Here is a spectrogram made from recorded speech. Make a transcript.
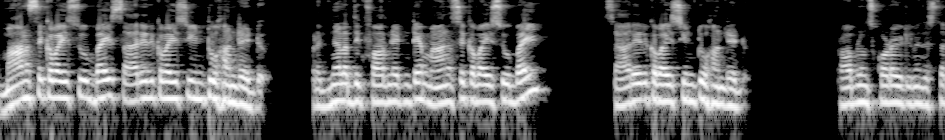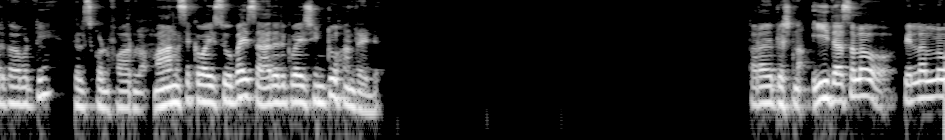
మానసిక వయసు బై శారీరక వయసు ఇంటూ హండ్రెడ్. ప్రజ్ఞాలబ్ధికి ఫార్ములా ఏంటంటే మానసిక వయసు బై శారీరక వయసు ఇంటూ హండ్రెడ్. ప్రాబ్లమ్స్ కూడా వీటి మీద ఇస్తారు కాబట్టి తెలుసుకోండి ఫార్ములా. మానసిక వయసు బై శారీరక వయసు ఇంటూ హండ్రెడ్. తర్వాత ప్రశ్న. ఈ దశలో పిల్లల్లో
